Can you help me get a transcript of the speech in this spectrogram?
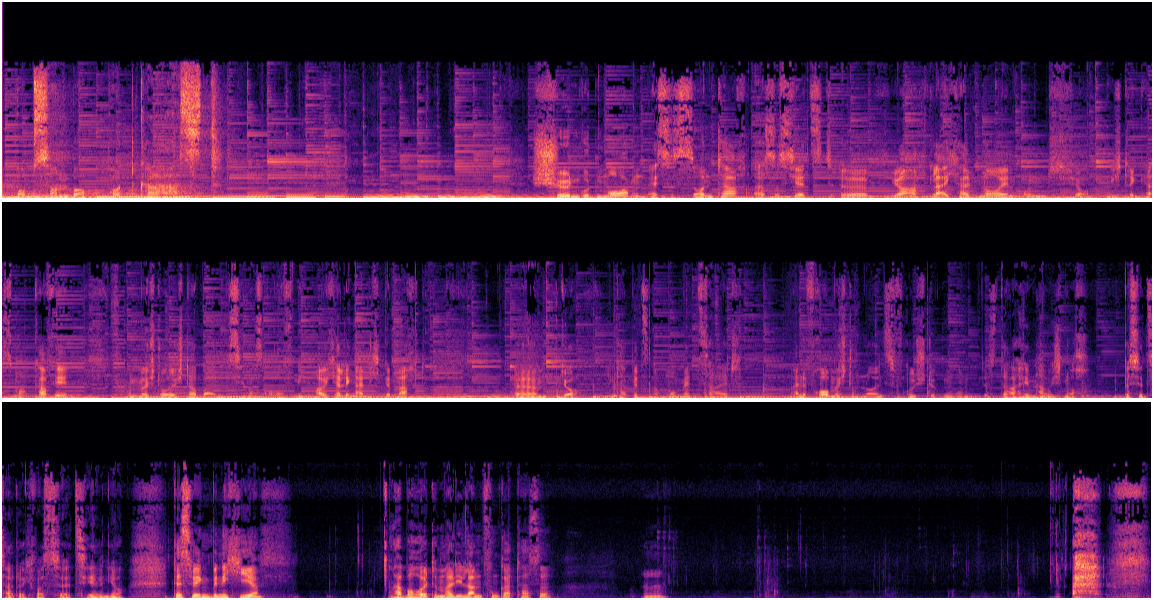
Bobson Bob Podcast. Schönen guten Morgen. Es ist Sonntag. Es ist jetzt äh, ja gleich halb neun und ja, ich trinke erstmal Kaffee und möchte euch dabei ein bisschen was aufnehmen. Habe ich ja länger nicht gemacht. Ähm, ja, und habe jetzt noch einen Moment Zeit. Meine Frau möchte um neun zu frühstücken und bis dahin habe ich noch ein bisschen Zeit, euch was zu erzählen. Ja, deswegen bin ich hier. Habe heute mal die Landfunkertasse. Hm.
